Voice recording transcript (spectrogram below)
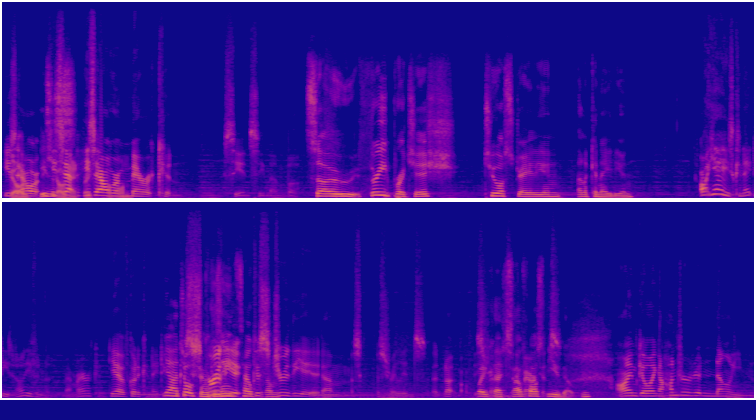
he's Go- our He's he's, a- a, he's our. American CNC member. So three British, two Australian, and a Canadian. Oh yeah, he's Canadian, not even American. Yeah, I've got a Canadian. Yeah, I talked to him 'cause Screw he the needs help because with, um, screw the um Australians. Uh, no, Wait, Australians, Curtis, how fast are you Americans. going? I'm going 109,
